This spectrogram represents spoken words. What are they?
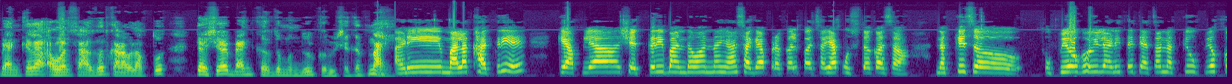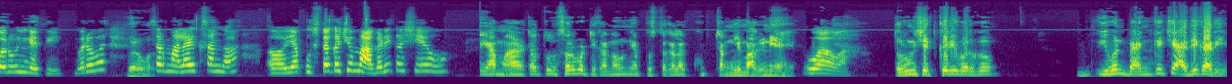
बँकेला अहवाल सादर करावा लागतो. त्याशिवाय बँक कर्ज मंजूर करू शकत नाही. आणि मला खात्री आहे की आपल्या शेतकरी बांधवांना या सगळ्या प्रकल्पाचा या पुस्तकाचा नक्कीच उपयोग होईल आणि ते त्याचा नक्की उपयोग करून घेतील. बरोबर? सर मला एक सांगा या पुस्तकाची मागणी कशी आहे हो? या महाराष्ट्रातून सर्व ठिकाणाहून या पुस्तकाला खूप चांगली मागणी आहे. वा वा. तरुण शेतकरी वर्ग इव्हन बँकेचे अधिकारी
